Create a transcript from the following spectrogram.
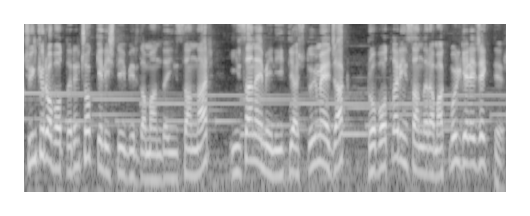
Çünkü robotların çok geliştiği bir zamanda insanlar, insan emeğine ihtiyaç duymayacak, robotlar insanlara makbul gelecektir.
